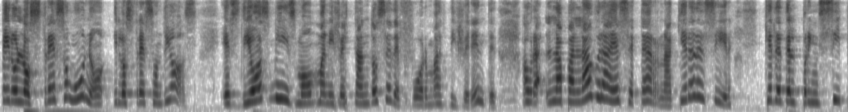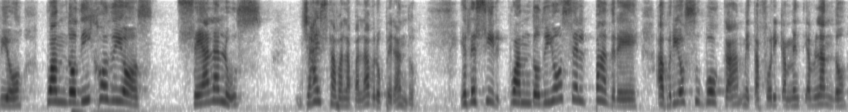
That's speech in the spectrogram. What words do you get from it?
Pero los tres son uno y los tres son Dios. Es Dios mismo manifestándose de formas diferentes. Ahora, la palabra es eterna. Quiere decir que desde el principio, cuando dijo Dios, sea la luz, ya estaba la palabra operando. Es decir, cuando Dios el Padre abrió su boca, metafóricamente hablando,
